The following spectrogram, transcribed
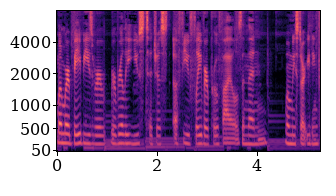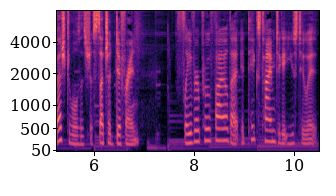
when we're babies, we're, we're really used to just a few flavor profiles. And then when we start eating vegetables, it's just such a different flavor profile that it takes time to get used to it.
